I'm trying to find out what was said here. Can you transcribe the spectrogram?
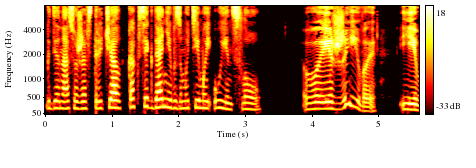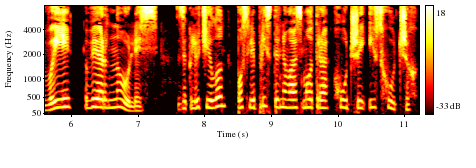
где нас уже встречал, как всегда, невозмутимый Уинслоу. «Вы живы, и вы вернулись», — заключил он после пристального осмотра худший из худших.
